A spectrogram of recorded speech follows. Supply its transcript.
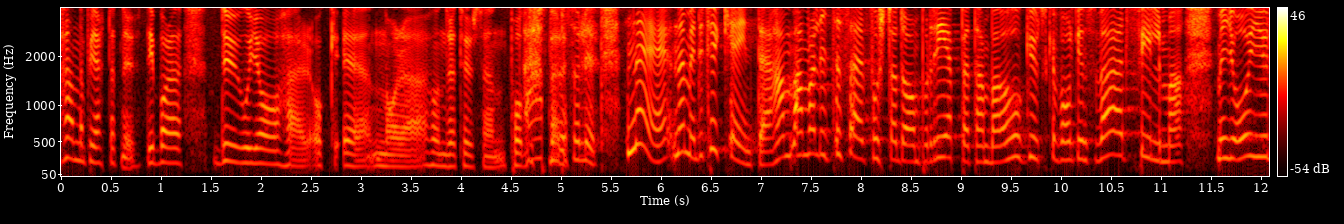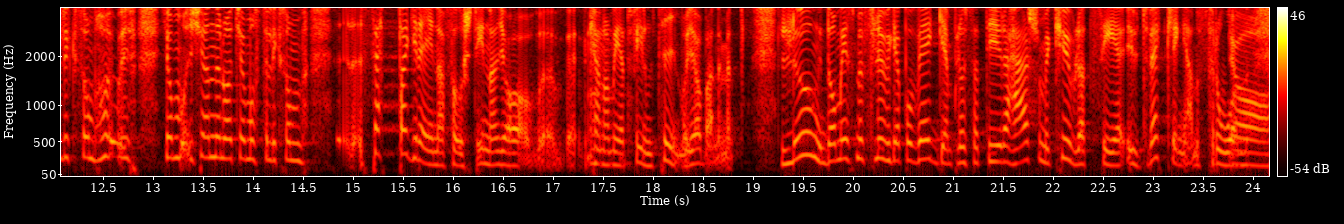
handen på hjärtat nu. Det är bara du och jag här och eh, några hundratusen poddlyssnare. Absolut. Nej, nej, men det tycker jag inte. Han, han var lite så här första dagen på repet. Han bara, åh gud, ska Wahlgrens värld filma? Men jag är ju liksom, jag känner nog att jag måste liksom sätta grejerna först innan jag eh, kan mm. ha med ett filmteam. Och jag bara, nej men lugn, de är som en fluga på väggen. Plus att det är det här som är kul, att se utvecklingen från... Ja,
